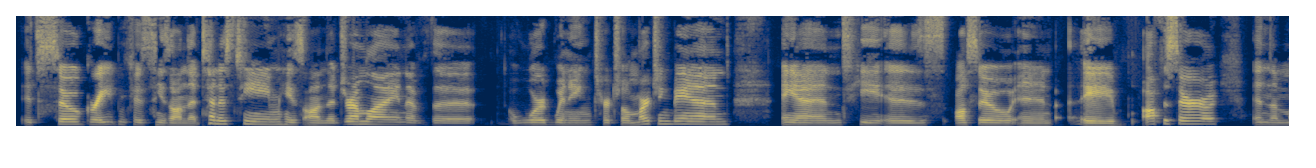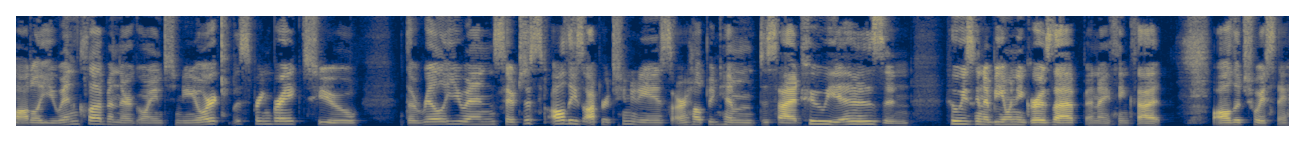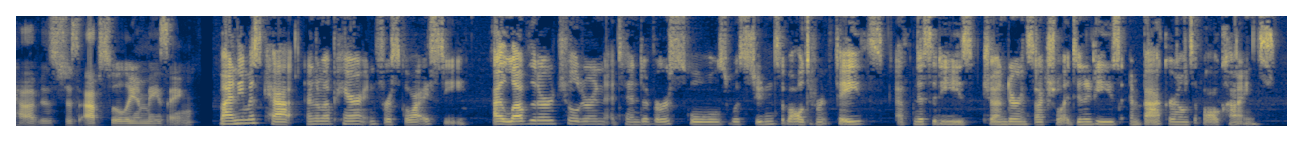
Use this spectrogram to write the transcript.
It's so great because he's on the tennis team, he's on the drum line of the award winning Churchill Marching Band, and he is also in a officer in the Model UN Club, and they're going to New York this spring break to the real UN. So just all these opportunities are helping him decide who he is and who he's going to be when he grows up. And I think that all the choice they have is just absolutely amazing. My name is Kat, and I'm a parent in Frisco ISD. I love that our children attend diverse schools with students of all different faiths, ethnicities, gender and sexual identities, and backgrounds of all kinds.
